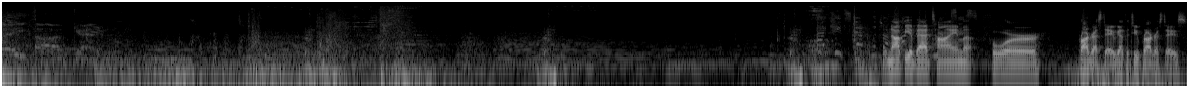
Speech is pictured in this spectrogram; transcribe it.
Play again. I keep step with So the not be a bad time. For progress day. We got the two progress days,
